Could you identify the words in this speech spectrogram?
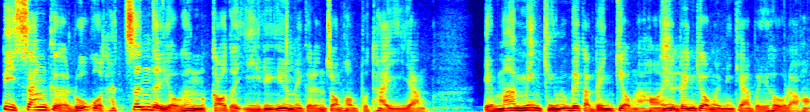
第三个，如果他真的有那么高的疑虑，因为每个人状况不太一样，也蛮勉强要甲勉强了哈，因为勉强的物件袂好了哈。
